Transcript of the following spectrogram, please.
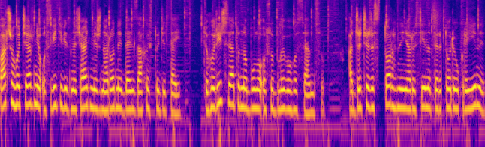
1 червня у світі відзначають Міжнародний день захисту дітей. Цьогоріч свято набуло особливого сенсу, адже через вторгнення Росії на територію України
